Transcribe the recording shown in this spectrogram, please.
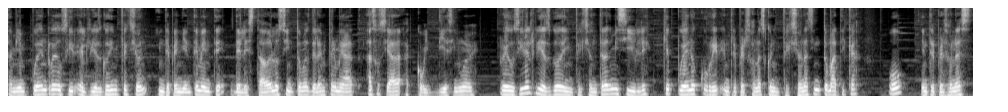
también pueden reducir el riesgo de infección independientemente del estado de los síntomas de la enfermedad asociada a COVID-19. Reducir el riesgo de infección transmisible que pueden ocurrir entre personas con infección asintomática o entre personas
